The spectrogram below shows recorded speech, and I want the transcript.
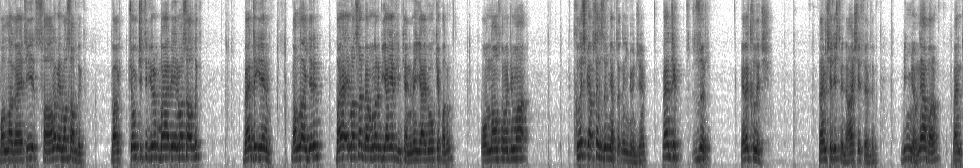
Vallahi gayet iyi. Sağlam elmas aldık. Bak çok ciddi diyorum bayağı bir elmas aldık. Bence gidelim. Vallahi gidelim. Bayağı elmas var. Ben bunları bir yay yapayım kendime. Yay ve ok yapalım. Ondan sonra cuma kılıç mı yapsak zırh mı yapsak ilk önce? Bence zırh. Ya da kılıç. Ben bir şey değiştirmedim. Aynı şey söyledim. Bilmiyorum ne yapalım. Ben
